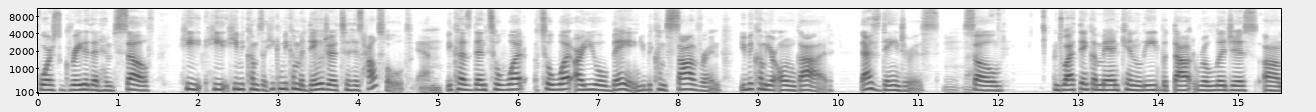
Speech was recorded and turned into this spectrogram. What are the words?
force greater than himself, he he he becomes a, he can become a danger to his household Yeah. Mm. because then to what to what are you obeying? You become sovereign. You become your own god. That's dangerous. Mhm. So, do I think a man can lead without religious um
